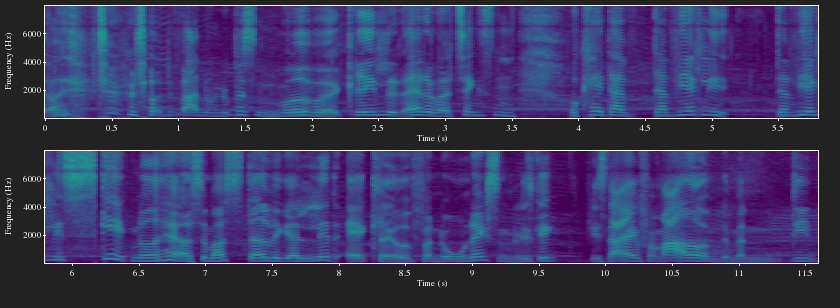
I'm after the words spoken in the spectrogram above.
Og det var nemlig på sådan en måde, hvor jeg grinede lidt af det, hvor jeg tænkte sådan, okay, der, der er virkelig der er virkelig sket noget her, som også stadigvæk er lidt akavet for nogen. Ikke? Sådan, vi, skal ikke, vi snakker ikke for meget om det, men de,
